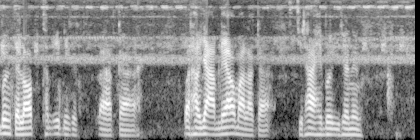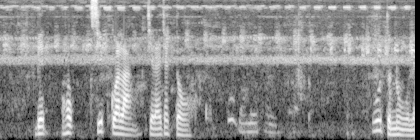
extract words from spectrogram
เบิ่งแต่รอบทำอิฐนี่ก็ลากาว่าเขายามแล้วมาลากาสิทายให้เบิ่งอีกเทื่อหนึง เบ็ดหกสิบกว่าหลังจะได้จักโตอู้ตัวหนูแล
